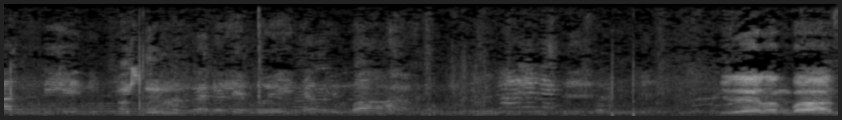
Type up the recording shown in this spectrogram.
টান দিয়ে নিচে গেলে হয়ে যাবে বা কিরে রংবাজ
